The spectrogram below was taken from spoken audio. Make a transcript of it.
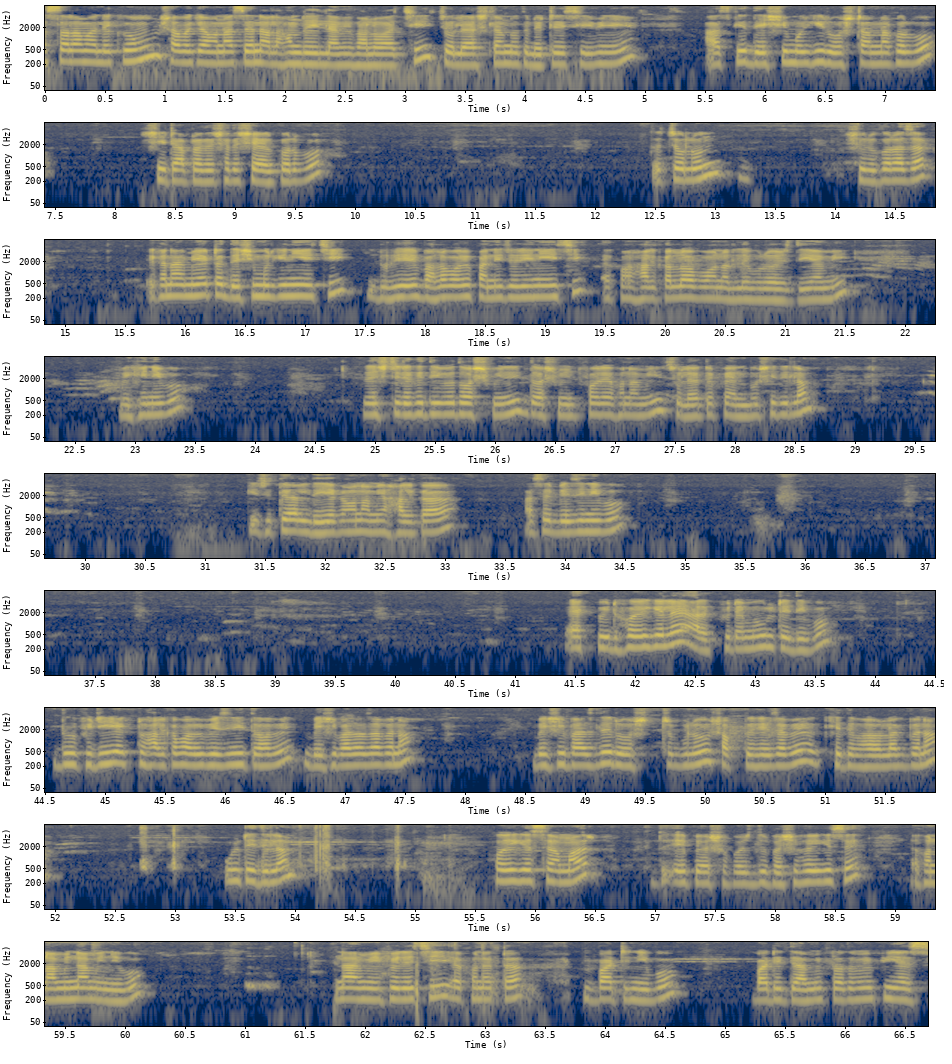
আসসালামু আলাইকুম, সবাই কেমন আছেন? আলহামদুলিল্লাহ, আমি ভালো আছি। চলে আসলাম নতুন একটা রেসিপি নিয়ে। আজকে দেশি মুরগি রোস্ট রান্না করব। সেটা আপনাদের সাথে শেয়ার করব। তো চলুন, শুরু করা যাক। এখানে আমি একটা দেশি মুরগি নিয়েছি। ধুয়ে ভালোভাবে পানি জড়িয়ে নিয়েছি। এখন হালকা লবণ আর লেবু রস দিয়ে আমি মেখে নিব। রেস্টে রেখে দিব দশ মিনিট। দশ মিনিট পরে এখন আমি চুলে একটা প্যান বসিয়ে দিলাম। কিছু তেল দিয়ে কেমন আমি হালকা আছে বেজে নিব। এক পিঠ হয়ে গেলে আরেক পিঠ আমি উল্টে দিব। দু পিঠই একটু হালকাভাবে ভেজে নিতে হবে, বেশি ভাজা যাবে না। বেশি ভাজলে রোস্টগুলো শক্ত হয়ে যাবে, খেতে ভালো লাগবে না। উল্টে দিলাম। হয়ে গেছে আমার এ পাশ ওপাশ দুপাশে হয়ে গেছে। এখন আমি নামিয়ে নিব। নামিয়ে ফেলেছি। এখন একটা বাটি নিব। বাটিতে আমি প্রথমে পেঁয়াজ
